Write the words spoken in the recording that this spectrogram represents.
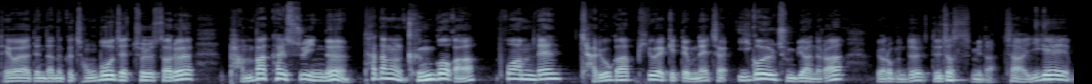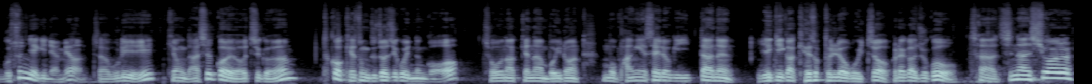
되어야 된다는 그 정보 제출서를 반박할 수 있는 타당한 근거가 포함된 자료가 필요했기 때문에 제가 이걸 준비하느라 여러분들 늦었습니다. 자, 이게 무슨 얘기냐면, 자, 우리 기억나실 거예요. 지금 특허 계속 늦어지고 있는 거. 좋은 학회나 뭐 이런 뭐 방해 세력이 있다는 얘기가 계속 들려오고 있죠. 그래가지고 자 지난 10월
